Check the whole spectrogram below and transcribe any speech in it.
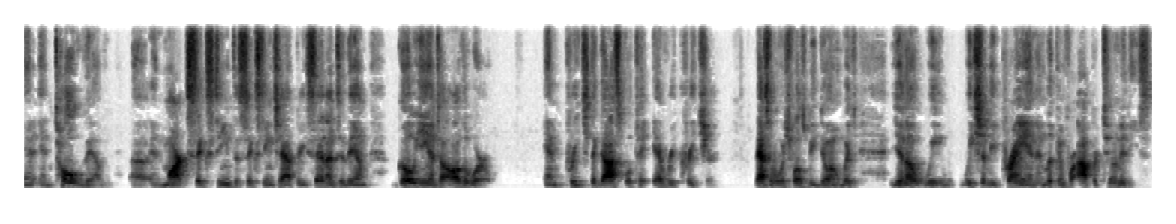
and, and told them uh, in Mark 16 to 16 chapter, he said unto them, Go ye into all the world and preach the gospel to every creature. That's what we're supposed to be doing. Which you know, we we should be praying and looking for opportunities.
